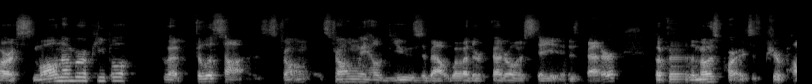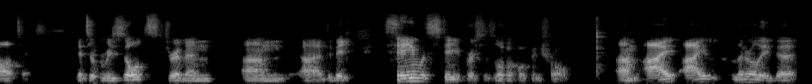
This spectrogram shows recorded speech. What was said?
are a small number of people who have philosoph- strong, strongly held views about whether federal or state is better, but for the most part, it's just pure politics. It's a results driven um, uh, debate. Same with state versus local control. Um, I, I literally, the,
